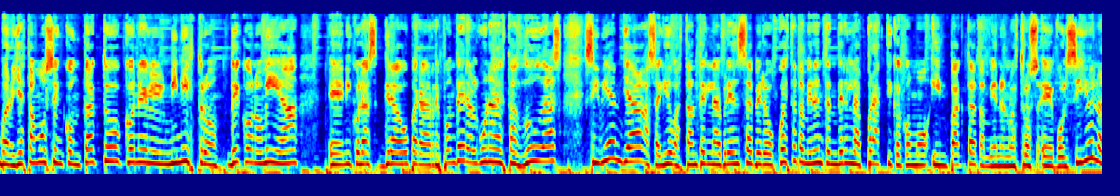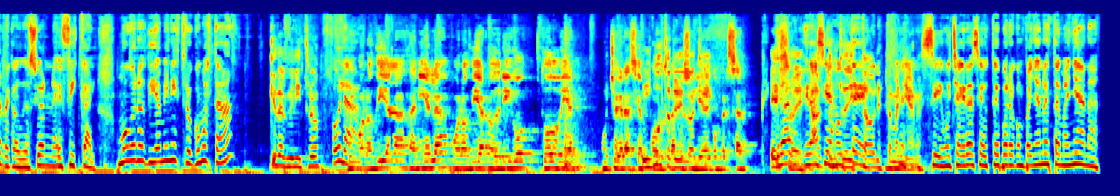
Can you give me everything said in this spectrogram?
Bueno, ya estamos en contacto con el ministro de Economía, eh, Nicolás Grau, para responder algunas de estas dudas. Si bien ya ha salido bastante en la prensa, pero cuesta también entender en la práctica cómo impacta también en nuestros eh, bolsillos la recaudación eh, fiscal. Muy buenos días, ministro. ¿Cómo está? ¿Qué tal, ministro? Hola. Muy buenos días, Daniela. Buenos días, Rodrigo. ¿Todo bien? Muchas gracias por la posibilidad de conversar. Eso es, gracias alto entrevistado en esta mañana. sí, muchas gracias a usted por acompañarnos esta mañana.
